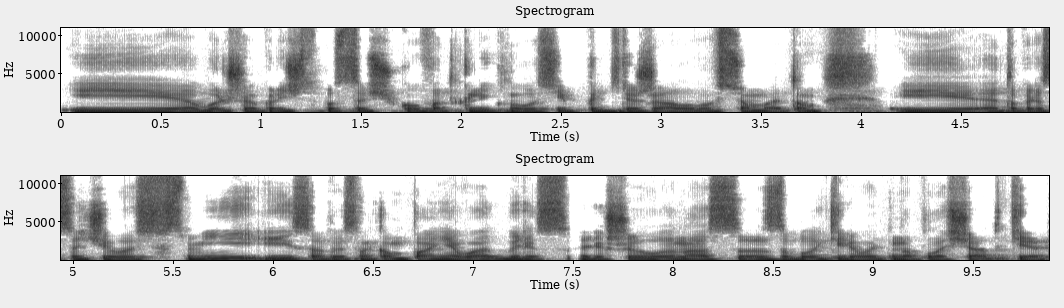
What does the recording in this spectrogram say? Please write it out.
и большое количество поставщиков откликнулось и поддержало во всем этом. И это просочилось в СМИ, и, соответственно, компания Wildberries решила нас заблокировать на площадке,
